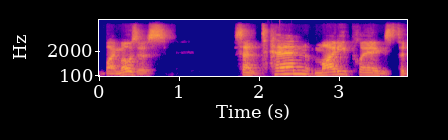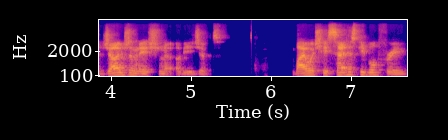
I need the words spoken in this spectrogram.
by Moses, sent 10 mighty plagues to judge the nation of Egypt, by which he set his people free,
